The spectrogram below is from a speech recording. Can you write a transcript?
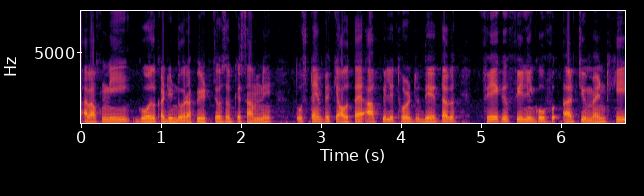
आप अपनी गोल का डिंडोरा पीटते हो सबके सामने तो उस टाइम पे क्या होता है, आपके लिए थोड़ी देर तक फेक फीलिंग ऑफ़ अचीवमेंट की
